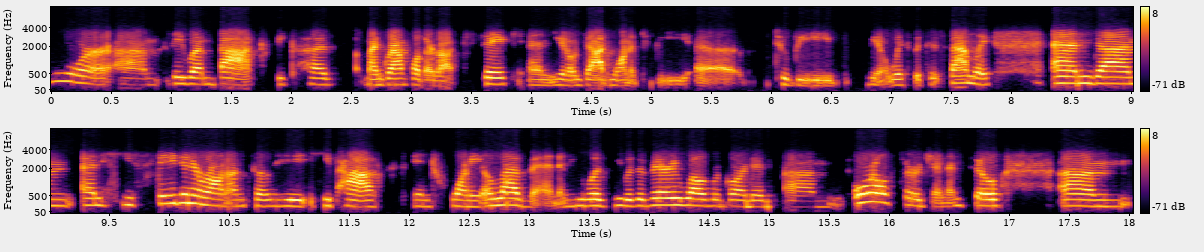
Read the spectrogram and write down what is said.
War, um, they went back because my grandfather got sick, and you know, Dad wanted to be uh, to be you know with with his family, and um, and he stayed in Iran until he he passed in 2011, and he was he was a very well regarded um, oral surgeon, and so. Um,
